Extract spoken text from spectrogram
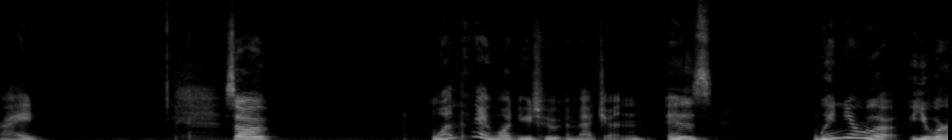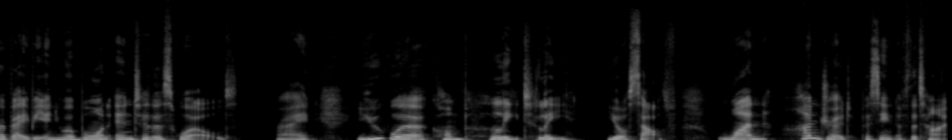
right? So, one thing I want you to imagine is when you were you were a baby and you were born into this world, right? You were completely yourself 100% of the time.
